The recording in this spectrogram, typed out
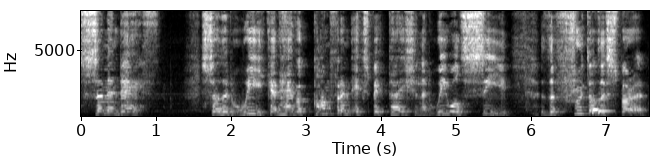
sin and death so that we can have a confident expectation that we will see the fruit of the Spirit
